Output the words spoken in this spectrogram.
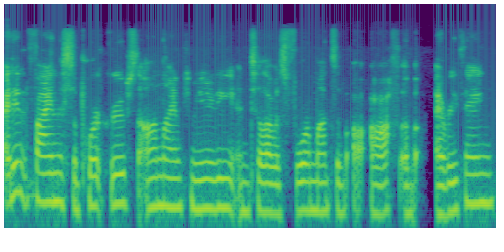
I didn't find the support groups, the online community until I was four months of off of everything.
